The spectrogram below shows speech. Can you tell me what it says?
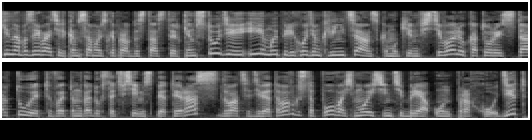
Кинообозреватель «Комсомольской правды» Стас Тыркин в студии, и мы переходим к Венецианскому кинофестивалю, который стартует в этом году, кстати, в 75-й раз, с 29 августа по 8 сентября он проходит.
